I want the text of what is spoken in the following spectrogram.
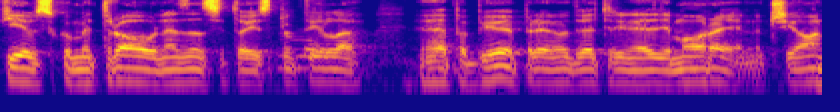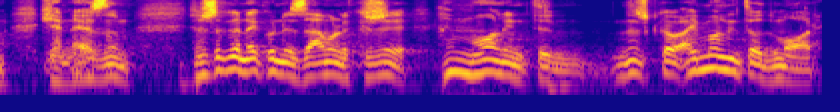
kijevskom metrou, ne znam da si to ispratila, e, pa bio je pre jedno dve, tri nedelje, mora je, znači on, ja ne znam, znaš da ga neko ne zamoli, kaže, aj molim te, znaš kao, aj molim te odmori.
